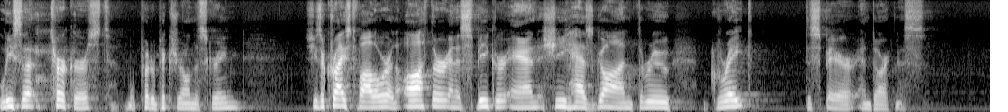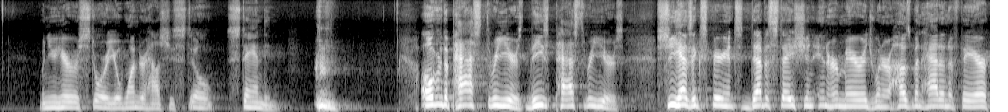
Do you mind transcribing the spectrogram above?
Lysa TerKeurst, we'll put her picture on the screen. She's a Christ follower, an author, and a speaker, and she has gone through great despair and darkness. When you hear her story, you'll wonder how she's still standing. Over the past three years, these past three years, She has experienced devastation in her marriage when her husband had an affair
